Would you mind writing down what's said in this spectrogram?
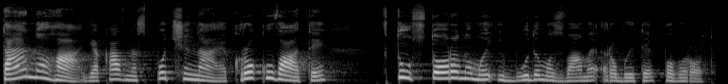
та нога, яка в нас починає крокувати, в ту сторону ми і будемо з вами робити поворот.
